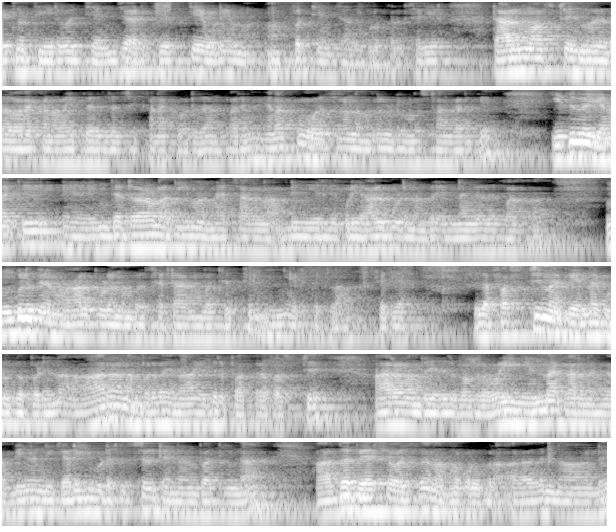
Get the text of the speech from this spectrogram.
எட்நூற்றி இருபத்தி அஞ்சு அடுத்து எஸ்கே உடைய முப்பத்தி அஞ்சாவது குழுக்கள் சரியா? டால்மாஸ்ட் இது மாதிரி தான் வரக்கான வாய்ப்பு இருந்துச்சு கணக்கு வருதான்னு பாருங்கள் எனக்கும் ஒரு சில நம்பர்கள் ரொம்ப ஸ்ட்ராங்காக இருக்குது இதில் எனக்கு இந்த ட்ராவில் அதிகமாக மேட்ச் ஆகலாம் அப்படின்னு இருக்கக்கூடிய ஆள்போட நம்பர் என்னங்கிறத பார்க்கலாம். உங்களுக்கு நம்ம ஆள்போட நம்பர் செட் ஆகும் பட்சத்தில் நீங்கள் எடுத்துக்கலாம். சரியா? இதில் ஃபஸ்ட்டு எனக்கு என்ன கொடுக்கப்படுதுன்னா ஆறாம் நம்பர் தான் நான் எதிர்பார்க்குறேன். ஃபஸ்ட்டு ஆறாம் நம்பர் எதிர்பார்க்குறேன். ஒய் என்ன காரணங்க? அப்படின்னா இன்றைக்கி அடிக்கப்பட்ட ரிசல்ட் என்னென்னு பார்த்தீங்கன்னா அதை பேச வச்சு தான் நம்ம கொடுக்குறோம் அதாவது நாலு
